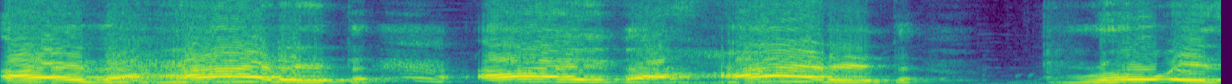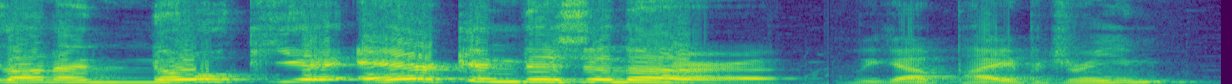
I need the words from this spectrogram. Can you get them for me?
I've had it. I've had it. Bro is on a Nokia air conditioner. We got Pipe Dream.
